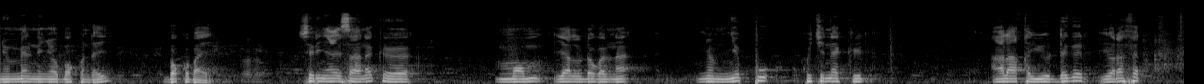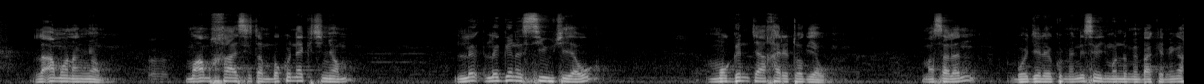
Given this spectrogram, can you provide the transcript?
ñu mel ni ñoo bokk ndey bokk baay. Sëriñ Issa nag moom yàlla dogal na ñoom ñëpp ku ci nekk alaqa yu dëgër yu rafet la amoon ak ñoom. Mu am xaas itam ba ku nekk ci ñoom la la gën a siiw ci yow moo gën caa xaritoog yow. Masalan ku mi nga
